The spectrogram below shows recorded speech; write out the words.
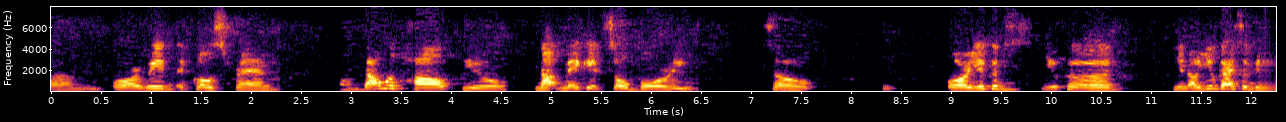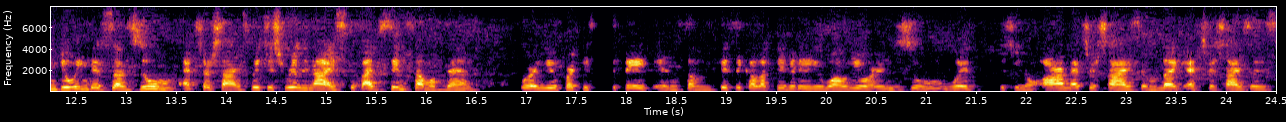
um, or with a close friend um, that will help you not make it so boring so or you could you could you know you guys have been doing this uh, zoom exercise which is really nice because i've seen some of them where you participate in some physical activity while you are in Zoom with just, you know, arm exercise and leg exercises.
